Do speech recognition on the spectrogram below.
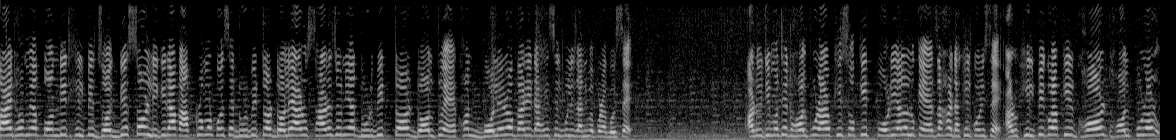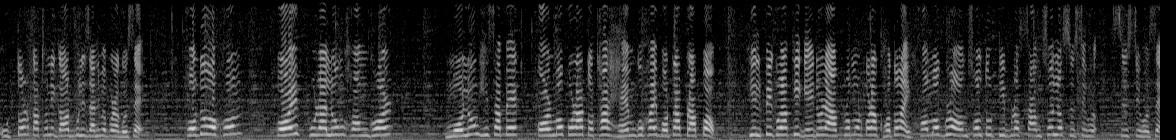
টাই ধৰ্মীয় পণ্ডিত শিল্পী যজ্ঞেশ্বৰ লিগিৰাক আক্ৰমণ কৰিছে দুৰ্বৃত্তৰ দলে আৰু চাৰিজনীয়া দুৰ্বৃত্তৰ দলটোৱে এখন বলেৰ' গাড়ীত আহিছিল বুলি জানিব পৰা গৈছে। আৰু ইতিমধ্যে ধলপুৰ আৰক্ষী চকীত পৰিয়ালৰ লোকে এজাহাৰ দাখিল কৰিছে আৰু শিল্পীগৰাকীৰ ঘৰ ধলপুৰৰ উত্তৰ কাঠনি গাঁৱত বুলি জানিব পৰা গৈছে। সদৌ অসম পয় ফুৰালুং সংঘৰ মলুং হিচাপে কৰ্ম কৰা তথা হেম গোহাঁই বঁটা প্ৰাপক শিল্পীগৰাকীক এইদৰে আক্ৰমণ কৰা ঘটনাই সমগ্ৰ অঞ্চলটোৰ তীব্ৰ চাঞ্চল্য সৃষ্টি সৃষ্টি হৈছে।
